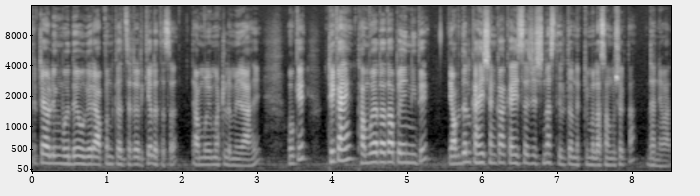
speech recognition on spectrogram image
ते ट्रॅव्हलिंगमध्ये वगैरे आपण कन्सिडर केलं तसं. त्यामुळे म्हटलं मी आहे. ओके ठीक आहे. थांबूयात आता आपण इथे. याबद्दल काही शंका काही सजेशन असतील तर नक्की मला सांगू शकता. धन्यवाद.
